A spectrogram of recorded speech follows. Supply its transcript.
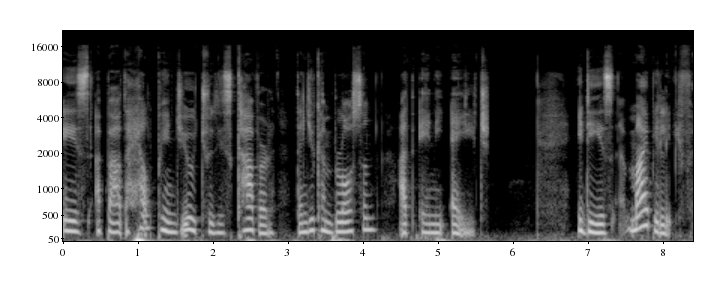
is about helping you to discover that you can blossom at any age. It is my belief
